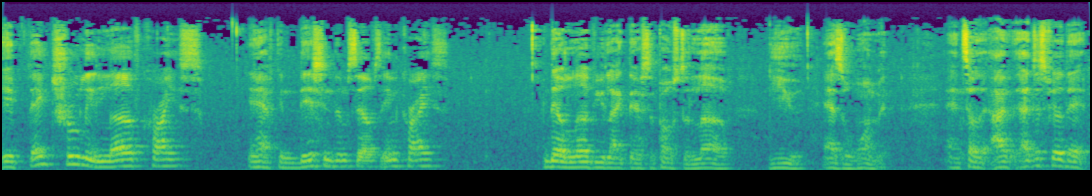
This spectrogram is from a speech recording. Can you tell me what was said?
if they truly love Christ and have conditioned themselves in Christ, they'll love you like they're supposed to love you as a woman. And so I, I just feel that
